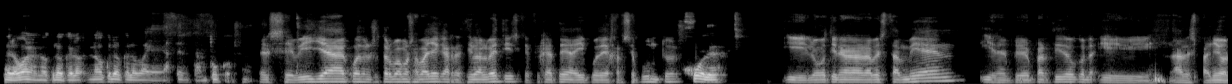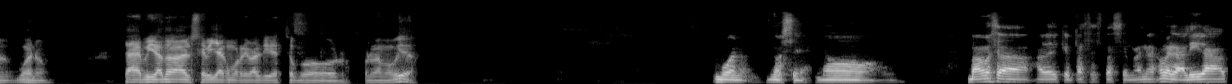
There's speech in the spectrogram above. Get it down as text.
pero bueno, no creo que lo, no creo que lo vaya a hacer tampoco. ¿sabes? El Sevilla, cuando nosotros vamos a Vallecas, recibe al Betis, que fíjate, ahí puede dejarse puntos. Joder. Y luego tiene al Alavés también. Y en el primer partido con- y al Español. Bueno, está mirando al Sevilla como rival directo por, por la movida. Bueno, no sé, no. Vamos a, a ver qué pasa esta semana. Hombre, la liga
